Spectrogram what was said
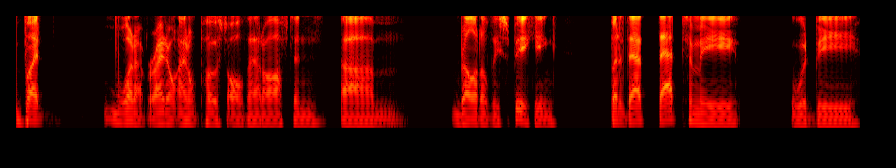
but whatever, I don't, I don't post all that often, um, relatively speaking. But that, that to me would be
